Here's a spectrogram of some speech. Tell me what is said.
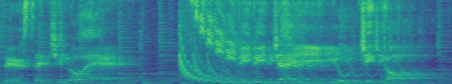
Desde Chiloé. DJ Luchito.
